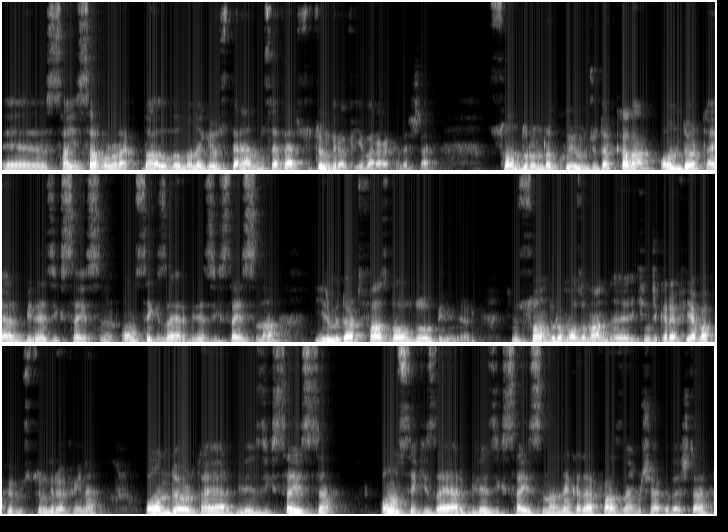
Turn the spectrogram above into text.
e, sayısal olarak dağılımını gösteren bu sefer sütun grafiği var arkadaşlar. Son durumda kuyumcuda kalan 14 ayar bilezik sayısının 18 ayar bilezik sayısından 24 fazla olduğu biliniyor. Şimdi son durum o zaman e, ikinci grafiğe bakıyorum sütun grafiğine. 14 ayar bilezik sayısı 18 ayar bilezik sayısından ne kadar fazlaymış arkadaşlar?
